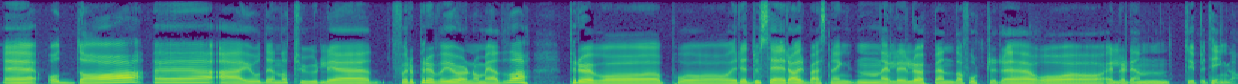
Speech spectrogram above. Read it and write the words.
Eh, og da eh, er jo det naturlige, for å prøve å gjøre noe med det, da, prøve å på, redusere arbeidsmengden eller løpe enda fortere og, eller den type ting, da.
